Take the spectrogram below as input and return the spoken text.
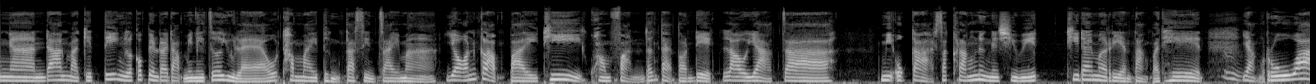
ำงานด้าน marketing แล้วก็เป็นระดับ manager อยู่แล้วทำไมถึงตัดสินใจมา ย้อนกลับไปที่ความฝันตั้งแต่ตอนเด็ก เราอยากจะมีโอกาสสักครั้งหนึ่งในชีวิต ที่ได้มาเรียนต่างประเทศ อยากรู้ว่า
